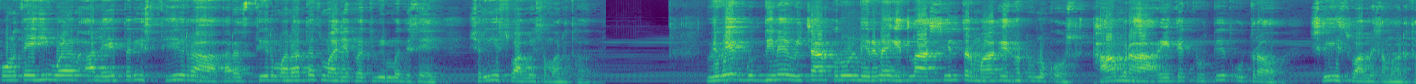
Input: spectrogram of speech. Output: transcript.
कोणतेही वळण आले तरी स्थिर राहा कारण स्थिर मनातच माझे प्रतिबिंब दिसेल. श्री स्वामी समर्थ. विवेक बुद्धीने विचार करून निर्णय घेतला असशील तर मागे हटू नकोस. ठाम राहा आणि ते कृतीत उतरव. श्री स्वामी समर्थ.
